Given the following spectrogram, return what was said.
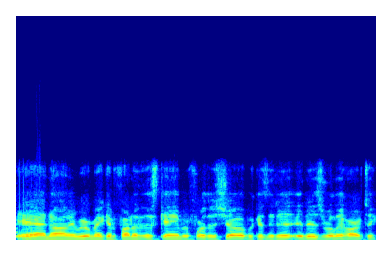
Yeah, no, I mean we were making fun of this game before the show because it it is really hard to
